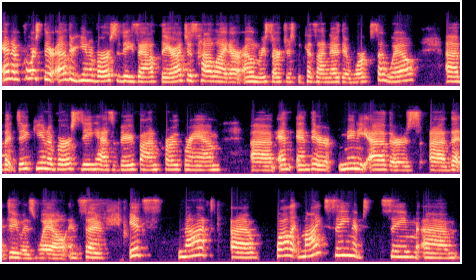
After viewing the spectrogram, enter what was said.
And of course, there are other universities out there. I just highlight our own researchers because I know their work so well. Uh, but Duke University has a very fine program. Um, and and there are many others uh, that do as well. And so it's not uh, while it might seem seem um,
